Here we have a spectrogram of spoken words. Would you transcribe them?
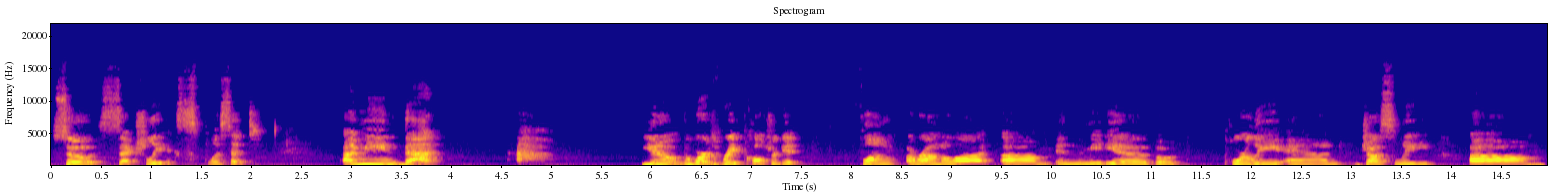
so sexually explicit? I mean, that you know, the words rape culture get flung around a lot um, in the media, both poorly and justly. Um,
